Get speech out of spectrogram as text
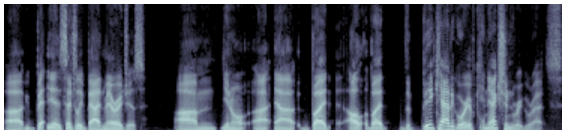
uh, essentially bad marriages. Um, you know, uh, uh, but but the big category of connection regrets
